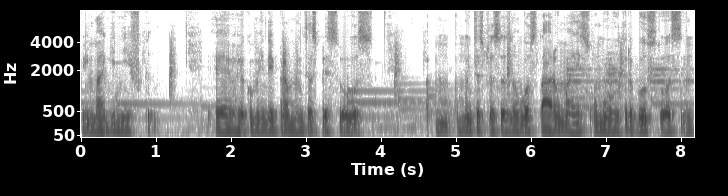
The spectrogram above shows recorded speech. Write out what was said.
bem magnífica. É, eu recomendei para muitas pessoas. Muitas pessoas não gostaram, mas uma ou outra gostou assim.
